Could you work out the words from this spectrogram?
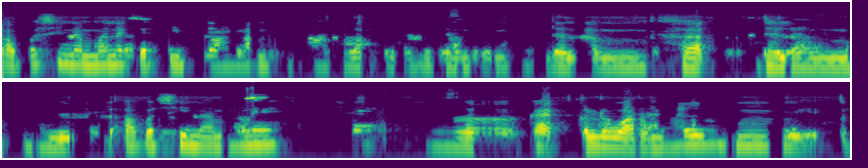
apa sih namanya ketimpangan laki-laki dan perempuan dalam hak dalam apa sih namanya uh, kayak keluar malam gitu.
